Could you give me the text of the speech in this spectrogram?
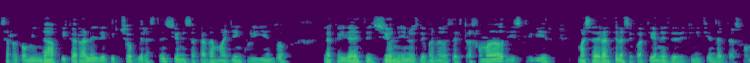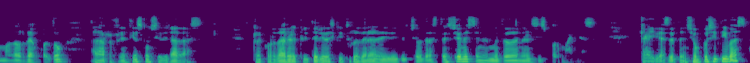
se recomienda aplicar la ley de Kirchhoff de las tensiones a cada malla incluyendo la caída de tensión en los devanados del transformador y escribir más adelante las ecuaciones de definición del transformador de acuerdo a las referencias consideradas. Recordar el criterio de escritura de la ley de Kirchhoff de las tensiones en el método de análisis por mallas. Caídas de tensión positivas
